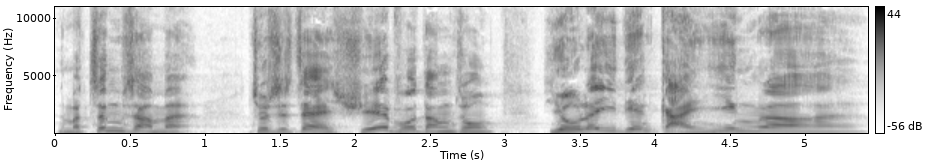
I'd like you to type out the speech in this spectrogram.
那么增上慢，就是在学佛当中有了一点感应啦，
